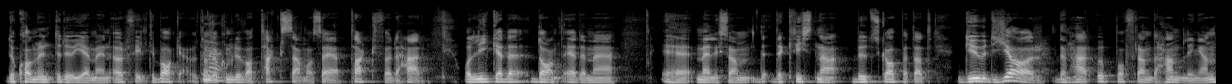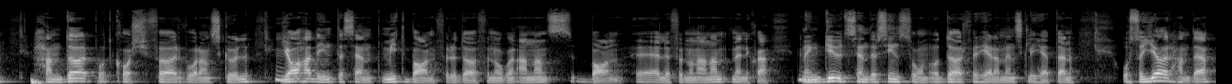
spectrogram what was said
då kommer inte du ge mig en örfil tillbaka. Utan Nej. då kommer du vara tacksam och säga tack för det här. Och likadant är det med Eh, med liksom det, det, kristna budskapet att Gud gör den här uppoffrande handlingen. Han dör på ett kors för våran skull. Mm. Jag hade inte sänt mitt barn för att dö för någon annans barn eh, eller för någon annan människa. Mm. Men Gud sänder sin son och dör för hela mänskligheten. Och så gör han det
